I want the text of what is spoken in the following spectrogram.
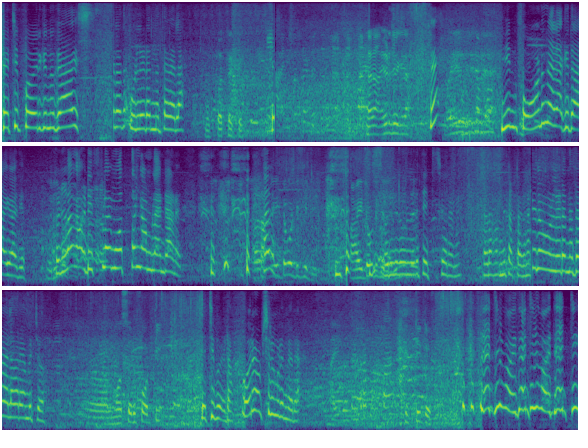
തെറ്റിപ്പോയിരിക്കുന്നു ഗായ്സ് ഉള്ളിയുടെ ഇന്നത്തെ വില? ഈ ഫോൺ നേരാക്കി താഴെ കാര്യം. ഉള്ള ഡിസ്പ്ലേ മൊത്തം കംപ്ലൈന്റ് ആണ്. ഒരു കിലോ ഉള്ളിയുടെ തെറ്റിച്ച് പറയണേ. എടാ ഒന്ന് കട്ടാക്കണം കിലോ ഉള്ളിയുടെ ഇന്നത്തെ വില പറയാൻ പറ്റുമോ ഓൾമോസ്റ്റ് ഒരു ഫോർട്ടി തെറ്റിപ്പോയിട്ടോ? ഓരോ ഓപ്ഷനും കൂടി തരാം. തെറ്റി പോയി തെറ്റിപ്പോയി തെറ്റിപ്പോയി തെറ്റി.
